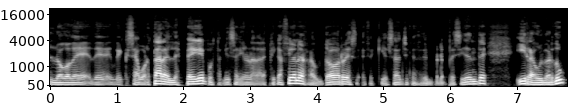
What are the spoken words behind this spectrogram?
Luego de, que se abortara el despegue, pues también salieron a dar explicaciones Raúl Torres, Ezequiel Sánchez, que es el presidente, y Raúl Verdú,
